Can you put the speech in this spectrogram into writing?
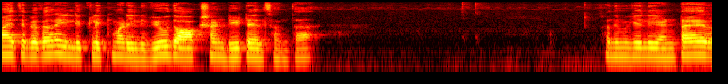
ಮಾಹಿತಿ ಬೇಕಾದರೆ ಇಲ್ಲಿ ಕ್ಲಿಕ್ ಮಾಡಿ, ಇಲ್ಲಿ ವ್ಯೂ ದ ಆಕ್ಷನ್ ಡೀಟೇಲ್ಸ್ ಅಂತ. ಸೊ ನಿಮಗೆ ಇಲ್ಲಿ ಎಂಟೈರ್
